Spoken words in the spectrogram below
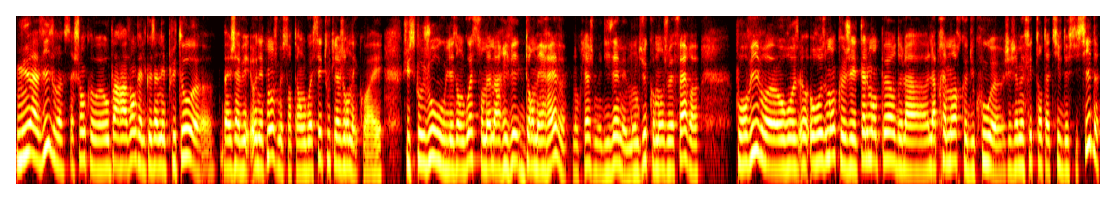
mieux à vivre, sachant qu'auparavant, quelques années plus tôt, bah, j'avais honnêtement, je me sentais angoissée toute la journée, quoi. Et jusqu'au jour où les angoisses sont même arrivées dans mes rêves. Donc là, je me disais, mais mon Dieu, comment je vais faire pour vivre. Heureusement que j'ai tellement peur de l'après-mort que du coup, j'ai jamais fait de tentative de suicide.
